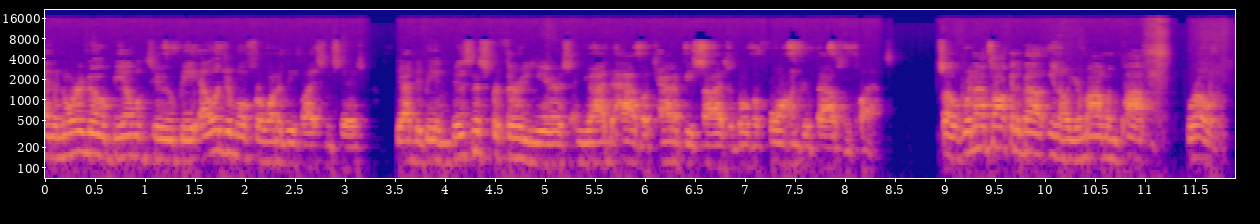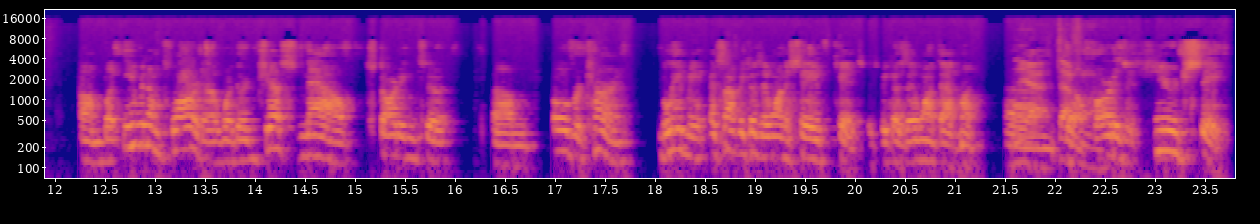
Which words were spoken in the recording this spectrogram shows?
And in order to be able to be eligible for one of these licenses, you had to be in business for 30 years, and you had to have a canopy size of over 400,000 plants. So we're not talking about you know your mom and pop growers, um, but even in Florida, where they're just now starting to um, overturn, believe me, it's not because they want to save kids; it's because they want that money. Um, Yeah, You definitely. know, Florida's a huge state,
